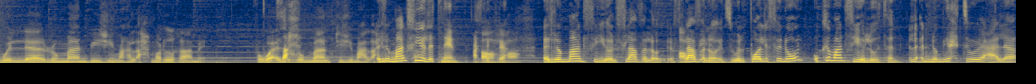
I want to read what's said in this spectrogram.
والرمان بيجي مع الأحمر الغامق. فوائد صح. الرمان بتيجي مع الأحمر الرمان فيه الاثنين على فكرة. أها. الرمان فيه ال flavonoid ال flavonoids وال polyphenol وكمان فيه اللوثين لأنه بيحتوي على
